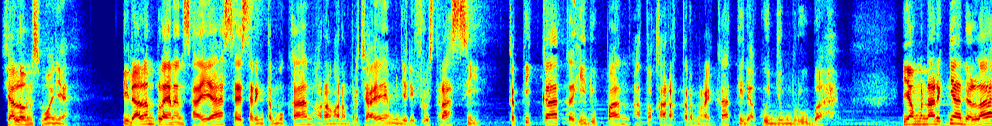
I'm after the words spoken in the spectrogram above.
Shalom semuanya. Di dalam pelayanan saya, saya sering temukan orang-orang percaya yang menjadi frustrasi ketika kehidupan atau karakter mereka tidak kunjung berubah. Yang menariknya adalah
